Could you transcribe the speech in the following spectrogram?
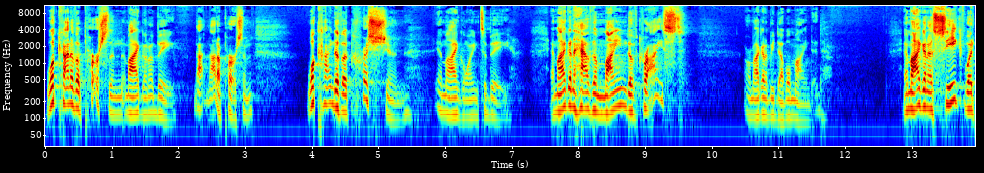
What kind of a person am I going to be? Not, not a person. What kind of a Christian am I going to be? Am I going to have the mind of Christ or am I going to be double minded? Am I going to seek what,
